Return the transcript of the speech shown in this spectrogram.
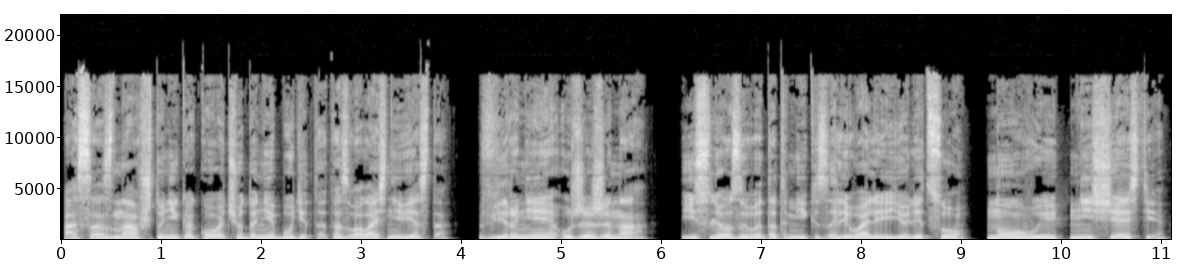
осознав, что никакого чуда не будет, отозвалась невеста. Вернее, уже жена. И слезы в этот миг заливали ее лицо. Но, увы, несчастье.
